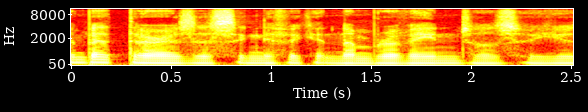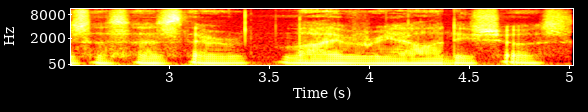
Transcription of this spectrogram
I bet there is a significant number of angels who use us as their live reality shows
